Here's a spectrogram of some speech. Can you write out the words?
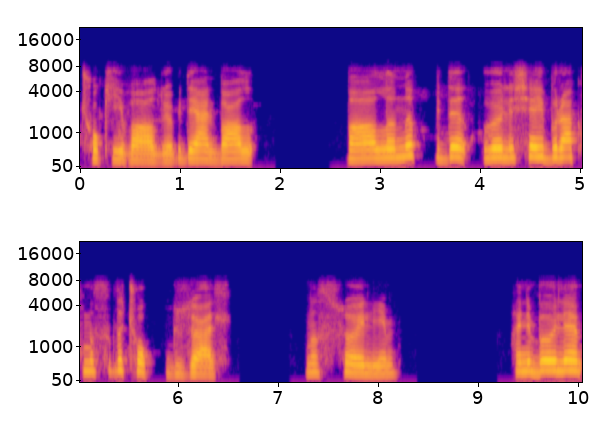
Çok iyi bağlıyor. Bir de yani bağ bağlanıp bir de böyle şey bırakması da çok güzel. Nasıl söyleyeyim? Hani böyle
